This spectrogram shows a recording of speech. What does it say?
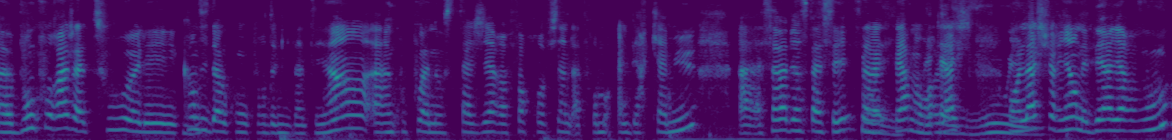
Euh, bon courage à tous les mm. candidats au concours 2021. Un coucou à nos stagiaires fort profils de la promo Albert Camus. ça va bien se passer, ça va le faire. on, lâche, on lâche rien, on est derrière vous.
